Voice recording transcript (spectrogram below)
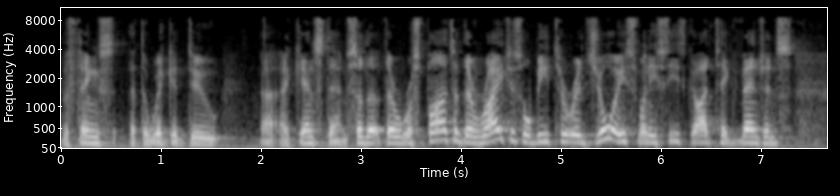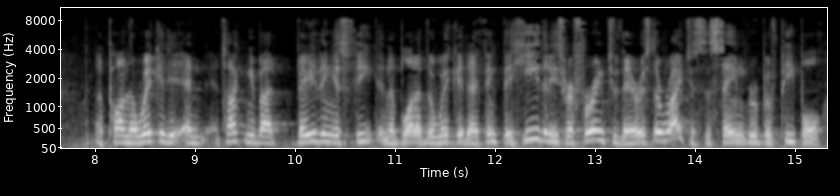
the things that the wicked do uh, against them. So the, the response of the righteous will be to rejoice when he sees God take vengeance upon the wicked and talking about bathing his feet in the blood of the wicked. I think the he that he's referring to there is the righteous, the same group of people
